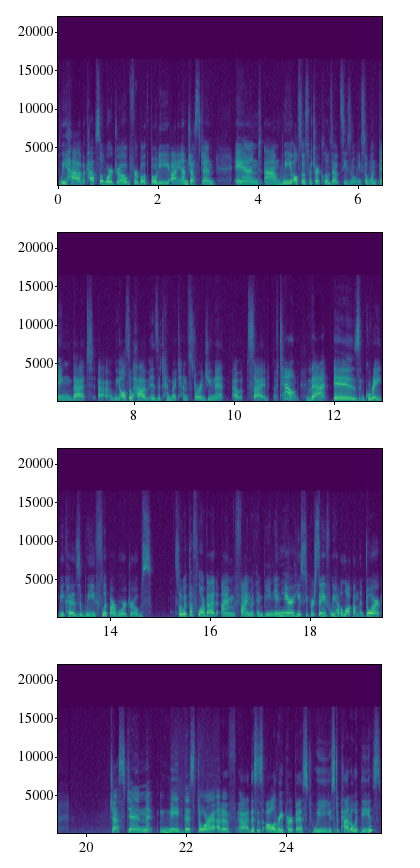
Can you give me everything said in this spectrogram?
We have a capsule wardrobe for both Bodhi, I, and Justin, and um, we also switch our clothes out seasonally. So one thing that uh, we also have is a 10 by 10 storage unit outside of town. That is great because we flip our wardrobes. So with the floor bed, I'm fine with him being in here. He's super safe. We have a lock on the door. Justin made this door out of, uh, this is all repurposed. We used to paddle with these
